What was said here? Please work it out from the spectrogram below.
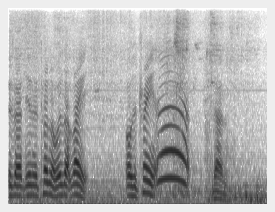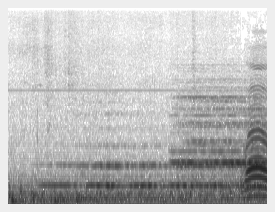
Is that in the tunnel? Where's that light? Oh, it's a train. Ah! Done. Whoa.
